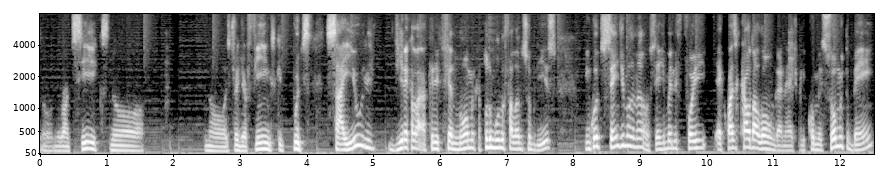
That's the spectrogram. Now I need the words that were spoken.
No, no Round Six, no, no Stranger Things, que, putz, saiu e vira aquela, aquele fenômeno, tá todo mundo falando sobre isso. Enquanto Sandman, não. Sandman, ele foi é quase cauda longa, né? Tipo, ele começou muito bem,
